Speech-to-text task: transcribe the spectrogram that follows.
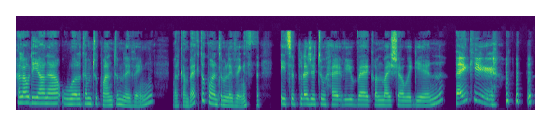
Hello, Dijana. Welcome to Quantum Living. Welcome back to Quantum Living. it's a pleasure to have you back on my show again. Thank you.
